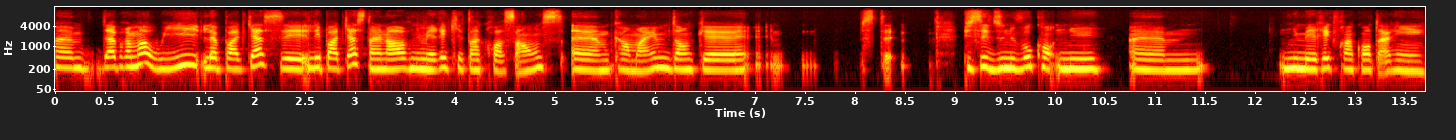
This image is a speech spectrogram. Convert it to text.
Euh, d'après moi, oui. Le podcast, c'est les podcasts, c'est un art numérique qui est en croissance euh, quand même. Donc, euh, puis c'est du nouveau contenu numérique franco-ontarien.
